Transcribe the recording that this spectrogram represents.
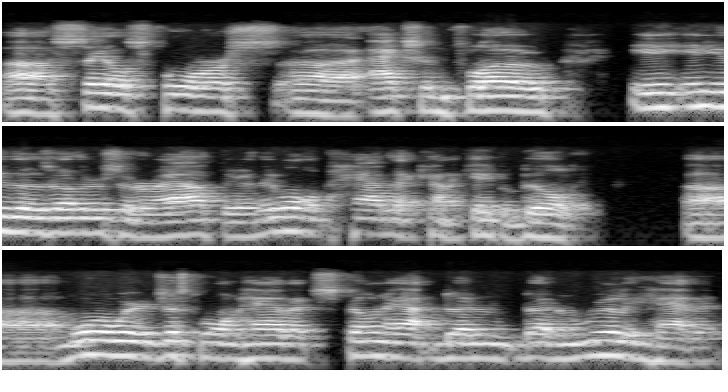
uh, Salesforce, uh, ActionFlow, any, any of those others that are out there. They won't have that kind of capability. Uh, Moraware just won't have it. StoneApp doesn't, doesn't really have it.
